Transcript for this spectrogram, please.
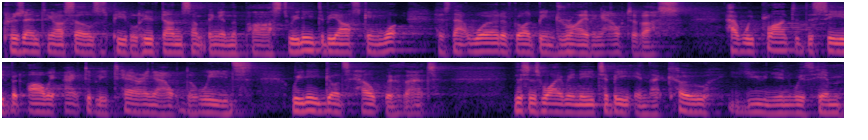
presenting ourselves as people who've done something in the past. We need to be asking, what has that word of God been driving out of us? Have we planted the seed, but are we actively tearing out the weeds? We need God's help with that. This is why we need to be in that co union with Him.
